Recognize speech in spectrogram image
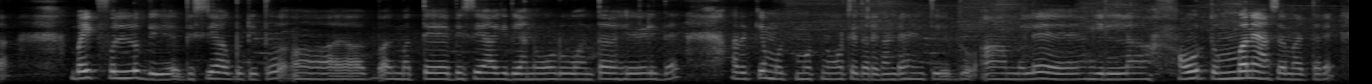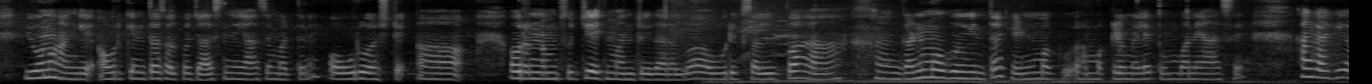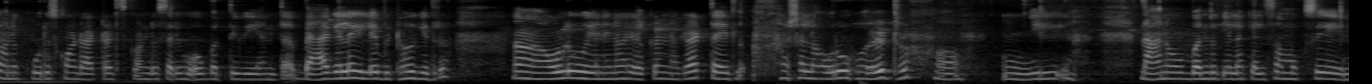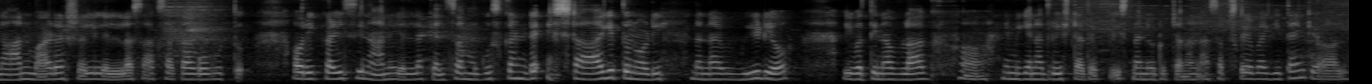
ಬೈಕ್ ಫುಲ್ಲು ಬಿಸಿ ಆಗಿಬಿಟ್ಟಿತ್ತು. ಮತ್ತು ಬಿಸಿ ಆಗಿದೆಯಾ ನೋಡು ಅಂತ ಹೇಳಿದ್ದೆ. ಅದಕ್ಕೆ ಮುಟ್ಟು ಮುಟ್ಟು ನೋಡ್ತಿದ್ದಾರೆ ಗಂಡ ಹೆಂಡತಿ ಇಬ್ಬರು ಆಮೇಲೆ ಇಲ್ಲ ಅವ್ರು ತುಂಬಾ ಆಸೆ ಮಾಡ್ತಾರೆ. ಇವನು ಹಾಗೆ. ಅವ್ರಿಗಿಂತ ಸ್ವಲ್ಪ ಜಾಸ್ತಿನೇ ಆಸೆ ಮಾಡ್ತಾನೆ. ಅವರು ಅಷ್ಟೇ. ಅವರು ನಮ್ಮ ಸುಚ್ಚಿ ಯಜಮಾನ್ರು ಇದ್ದಾರಲ್ವ ಅವ್ರಿಗೆ ಸ್ವಲ್ಪ ಗಂಡು ಮಗುಗಿಂತ ಹೆಣ್ಣು ಮಕ್ಕಳ ಮೇಲೆ ತುಂಬಾ ಆಸೆ. ಹಾಗಾಗಿ ಅವನಿಗೆ ಕೂರಿಸ್ಕೊಂಡು ಆಟಾಡಿಸ್ಕೊಂಡು ಸರಿ ಹೋಗಿ ಬರ್ತೀವಿ ಅಂತ ಬ್ಯಾಗೆಲ್ಲ ಇಲ್ಲೇ ಬಿಟ್ಟು ಹೋಗಿದ್ರು. ಅವಳು ಏನೇನೋ ಹೇಳ್ಕೊಂಡು ನಗಾಡ್ತಾ ಇದ್ಲು. ಅಷ್ಟರಲ್ಲಿ ಅವರು ಹೊರಟರು. ಇಲ್ಲಿ ನಾನು ಬಂದು ಎಲ್ಲ ಕೆಲಸ ಮುಗಿಸಿ ನಾನು ಮಾಡೋಷ್ಟರಲ್ಲಿ ಎಲ್ಲ ಸಾಕು ಸಾಕಾಗೋಗ್ಬಿಡ್ತು ಅವ್ರಿಗೆ ಕಳಿಸಿ ನಾನು ಎಲ್ಲ ಕೆಲಸ ಮುಗಿಸ್ಕೊಂಡೆ. ಇಷ್ಟ ಆಗಿತ್ತು ನೋಡಿ ನನ್ನ ವೀಡಿಯೋ. ಇವತ್ತಿನ ವ್ಲಾಗ್ ನಿಮಗೇನಾದರೂ ಇಷ್ಟ ಆದರೆ ಪ್ಲೀಸ್ ನನ್ನ ಯೂಟ್ಯೂಬ್ ಚಾನಲ್ನ ಸಬ್ಸ್ಕ್ರೈಬ್ ಆಗಿ. Thank you all.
